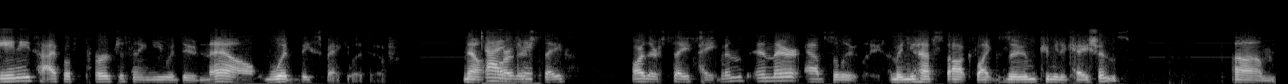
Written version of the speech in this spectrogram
any type of purchasing you would do now would be speculative. Now, I are there safe are there safe havens in there? Absolutely. I mean, you have stocks like Zoom Communications. Um,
